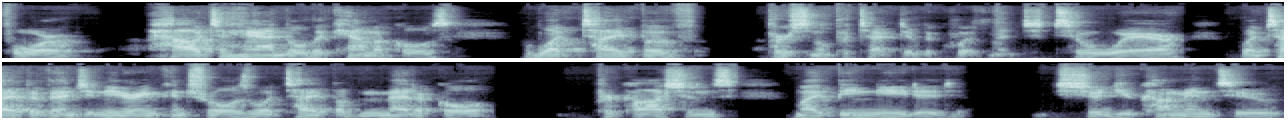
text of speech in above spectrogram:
for how to handle the chemicals, what type of personal protective equipment to wear, what type of engineering controls, what type of medical precautions might be needed should you come into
